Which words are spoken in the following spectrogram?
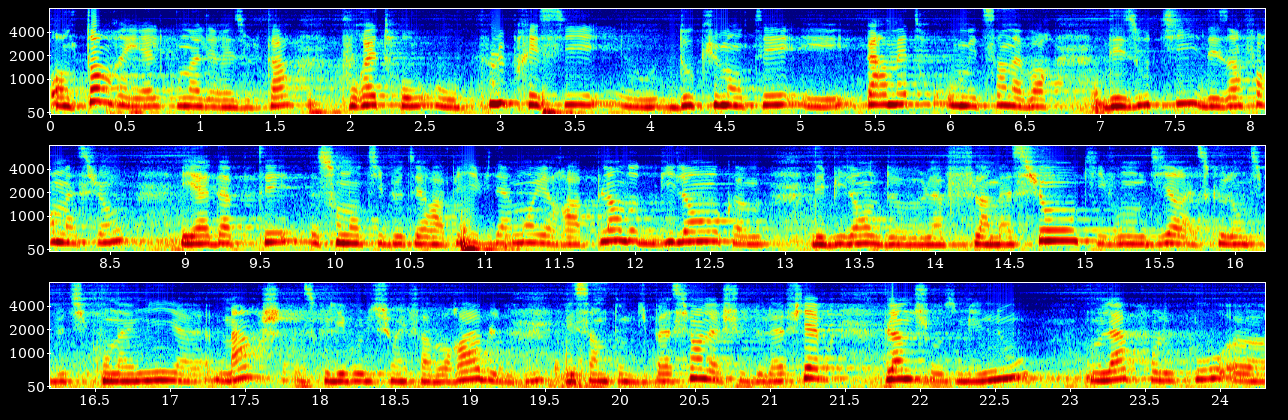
en temps réel qu'on a les résultats pour être au, plus précis, documenté et permettre aux médecins d'avoir des outils, des informations et adapter son antibiothérapie. Évidemment, il y aura plein d'autres bilans comme des bilans de l'inflammation qui vont dire est-ce que l'antibiotique qu'on a mis euh, marche, est-ce que l'évolution est favorable, mhm. les symptômes du patient, la chute de la fièvre, plein de choses. Mais nous, là pour le coup, euh,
